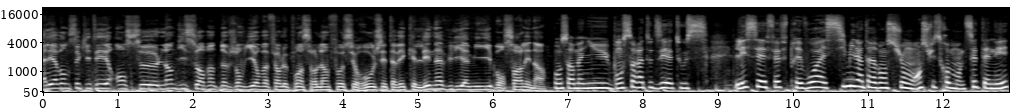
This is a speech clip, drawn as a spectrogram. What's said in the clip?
Allez, avant de se quitter, en ce lundi soir 29 janvier, on va faire le point sur l'info sur Rouge. C'est avec Léna Vulliami. Bonsoir Léna. Bonsoir Manu, bonsoir à toutes et à tous. Les CFF prévoient 6000 interventions en Suisse romande cette année.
